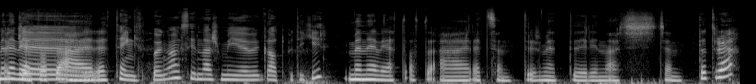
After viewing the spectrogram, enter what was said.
men jeg vet at det er et tenkt på engang, siden det er så mye gatebutikker. Men jeg vet at det er et senter som heter Rinascente, tror jeg.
